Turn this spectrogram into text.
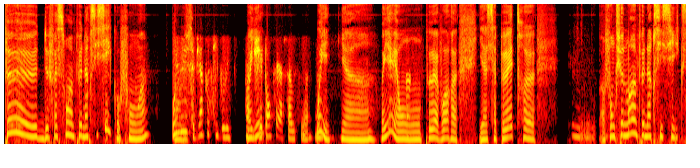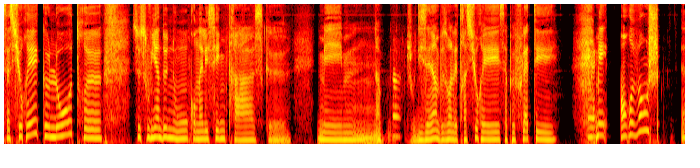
peu de façon un peu narcissique au fond, hein. Oui, oui, c'est bien possible. Oui. J'ai pensé à ça aussi. Oui, il y a, vous voyez, on peut avoir, il y a, ça peut être euh, un fonctionnement un peu narcissique, s'assurer que l'autre euh, se souvient de nous, qu'on a laissé une trace, que mais hum, je vous disais un besoin d'être assuré, ça peut flatter. Mais en revanche, euh,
